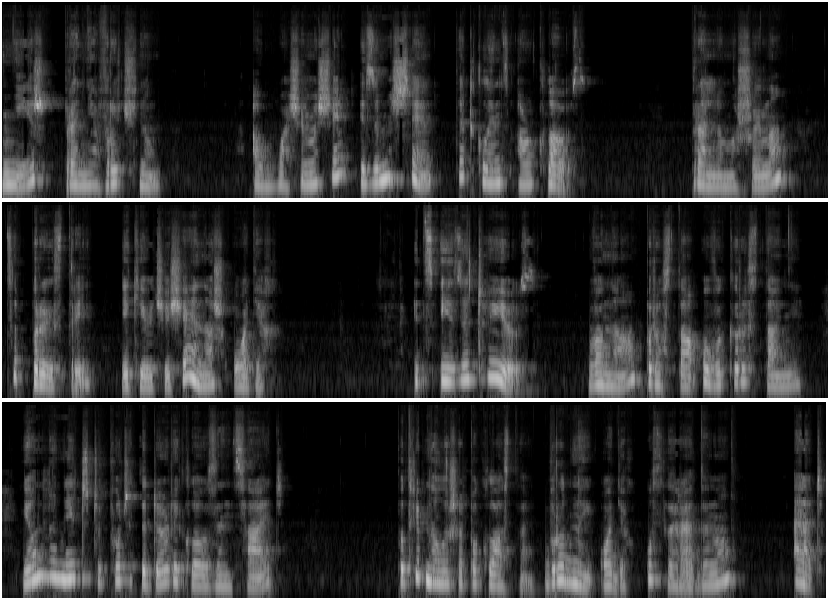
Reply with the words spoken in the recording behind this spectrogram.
ніж прання вручну. A washing machine is a machine that cleans our clothes. Пральна машина це пристрій, який очищає наш одяг. It's easy to use. Вона проста у використанні. You only need to put the dirty clothes inside. Потрібно лише покласти брудний одяг усередину, add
